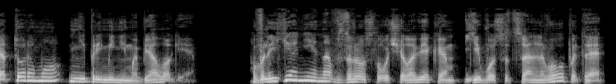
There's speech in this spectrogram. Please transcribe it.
которому неприменима биология. Влияние на взрослого человека его социального опыта,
